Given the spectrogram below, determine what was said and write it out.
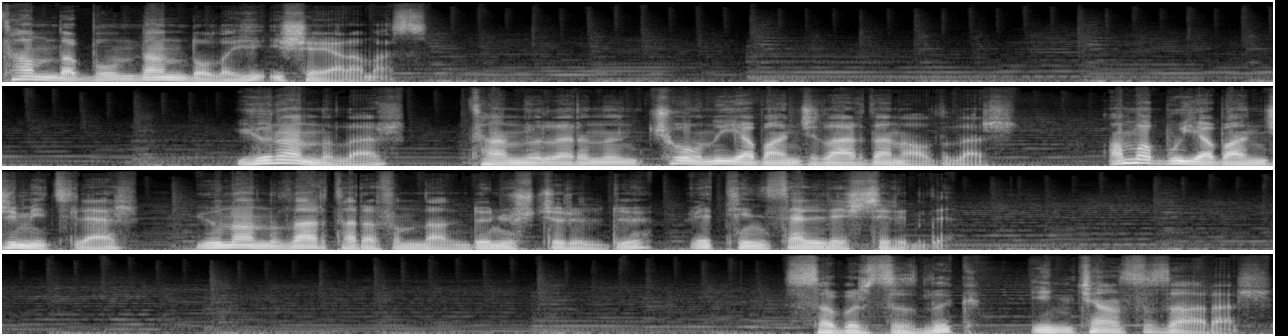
tam da bundan dolayı işe yaramaz. Yunanlılar tanrılarının çoğunu yabancılardan aldılar. Ama bu yabancı mitler Yunanlılar tarafından dönüştürüldü ve tinselleştirildi. Sabırsızlık imkansız arar.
